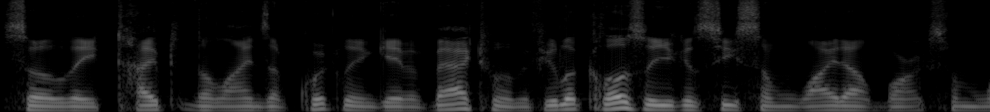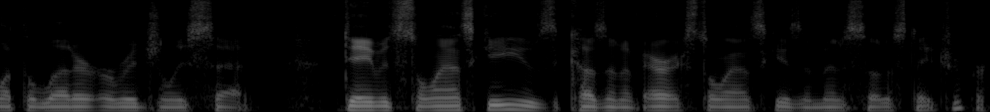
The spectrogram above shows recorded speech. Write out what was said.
so they typed the lines up quickly and gave it back to him. If you look closely, you can see some whiteout marks from what the letter originally said. David Stolhanske, who's the cousin of Erik Stolhanske, is a Minnesota State Trooper.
